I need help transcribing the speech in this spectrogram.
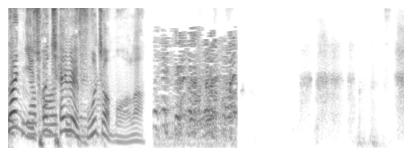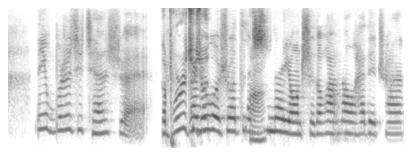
那你穿潜水服怎么了？那又不是去潜水。那不是去如果说在啊室内泳池的话，那我还得穿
